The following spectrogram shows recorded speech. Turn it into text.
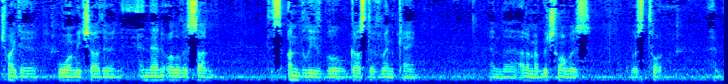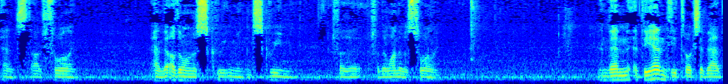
trying to warm each other, and, and then all of a sudden, this unbelievable gust of wind came, and uh, I don't remember which one was was taught, and, and it started falling and the other one was screaming and screaming for the for the one that was falling. And then at the end, he talks about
